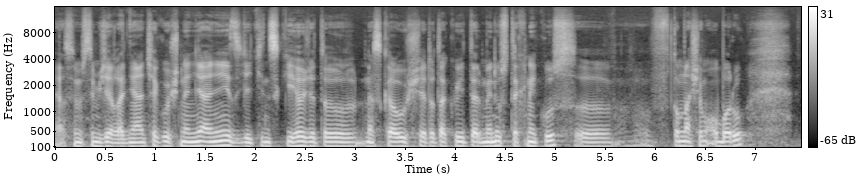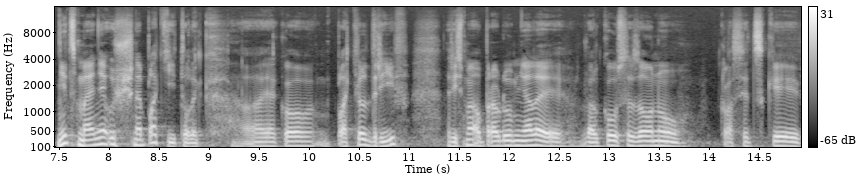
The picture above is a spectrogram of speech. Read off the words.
Já si myslím, že ledňáček už není ani nic dětinského, že to dneska už je to takový terminus technicus eh, v tom našem oboru. Nicméně už neplatí tolik, eh, jako platil dřív. Dřív jsme opravdu měli velkou sezónu klasicky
